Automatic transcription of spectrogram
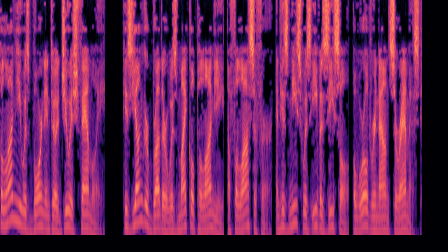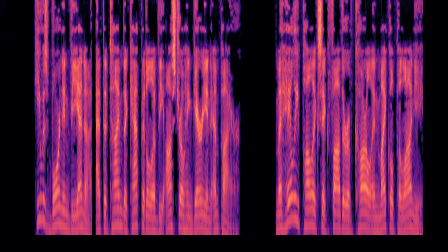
Polanyi was born into a Jewish family. His younger brother was Michael Polanyi, a philosopher, and his niece was Eva Zeisel, a world-renowned ceramist. He was born in Vienna, at the time the capital of the Austro-Hungarian Empire. Mihaly Pollacsek father of Karl and Michael Polanyi,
